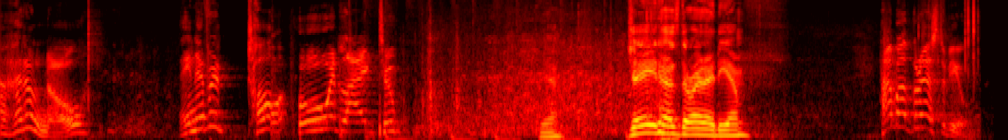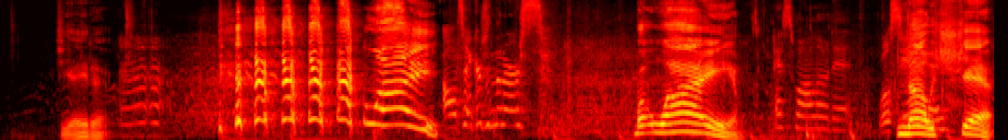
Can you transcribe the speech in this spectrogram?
Uh, I don't know. They never talk. Who would like to? Yeah. Jade has the right idea. How about the rest of you? She ate it. why? I'll take her to the nurse. But why? I swallowed it. We'll see. No again. shit.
